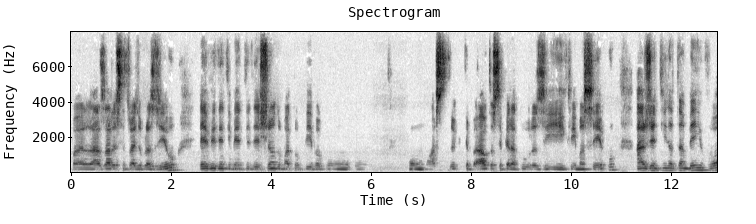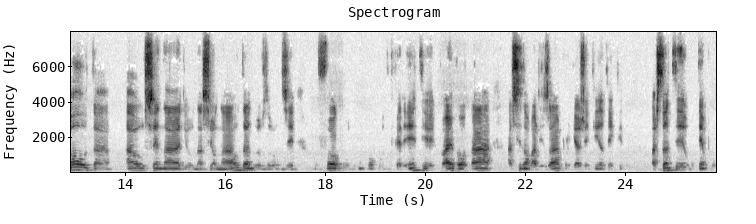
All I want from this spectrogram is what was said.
para as áreas centrais do Brasil, evidentemente deixando Mato Piba com, com, com as, altas temperaturas e clima seco. A Argentina também volta ao cenário nacional, dando, vamos dizer, um foco um pouco diferente, vai voltar a se normalizar, porque a Argentina tem tido bastante, um tempo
